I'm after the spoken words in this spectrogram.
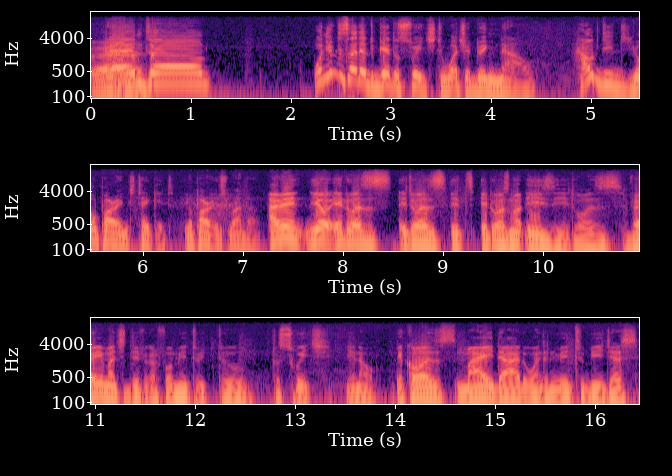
And uh, when you decided to get a switch to what you're doing now, how did your parents take it? Your parents, rather. I mean, yo, it was it was it it was not easy. It was very much difficult for me to to to switch, you know, because my dad wanted me to be just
